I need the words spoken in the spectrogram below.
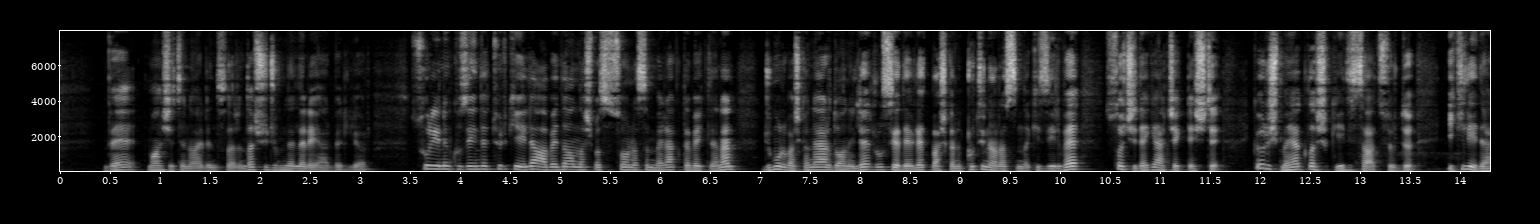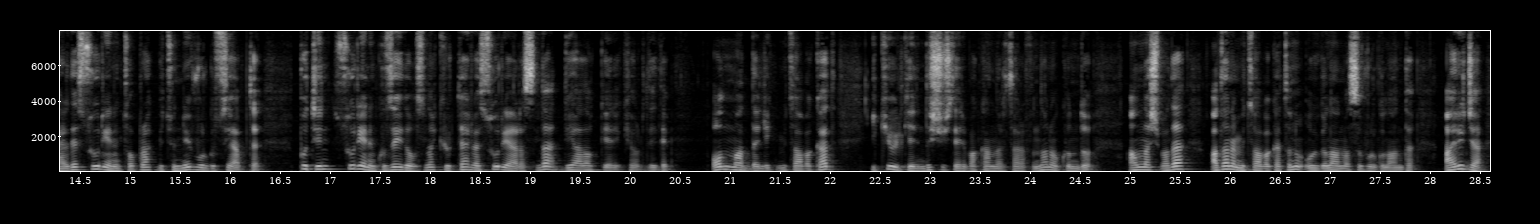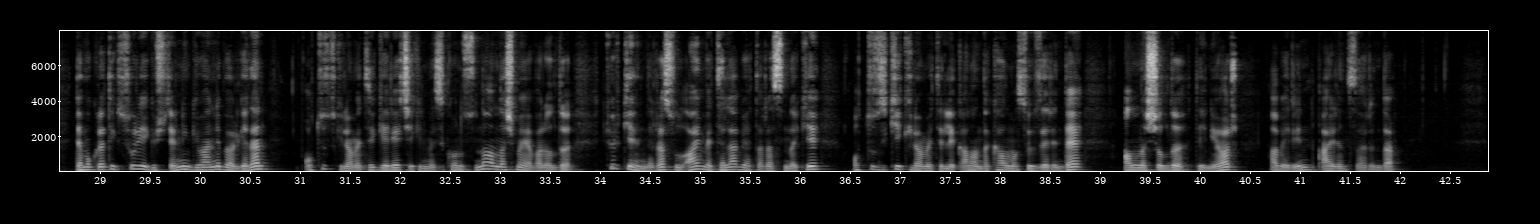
ve manşetin ayrıntılarında şu cümlelere yer veriliyor. Suriye'nin kuzeyinde Türkiye ile ABD anlaşması sonrası merakla beklenen Cumhurbaşkanı Erdoğan ile Rusya Devlet Başkanı Putin arasındaki zirve Soçi'de gerçekleşti. Görüşme yaklaşık 7 saat sürdü. İki lider de Suriye'nin toprak bütünlüğü vurgusu yaptı. Putin, Suriye'nin kuzeydoğusunda Kürtler ve Suriye arasında diyalog gerekiyor dedi. 10 maddelik mütabakat iki ülkenin dışişleri bakanları tarafından okundu. Anlaşmada Adana mütabakatının uygulanması vurgulandı. Ayrıca Demokratik Suriye güçlerinin güvenli bölgeden 30 kilometre geriye çekilmesi konusunda anlaşmaya varıldı. Türkiye'nin de Rasul Ayn ve Tel Abyad arasındaki 32 kilometrelik alanda kalması üzerinde anlaşıldı deniyor haberin ayrıntılarında.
